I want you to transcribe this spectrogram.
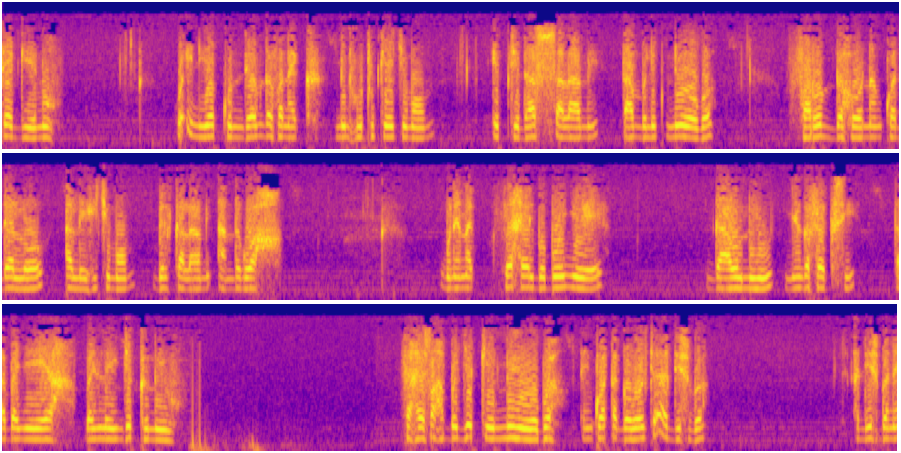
teggiinu wa in yakun ndem dafa nekk min hu tukkee ci moom. Ibtidas salaami ba. Farud daxoo ko delloo alayhi ci moom bil kalaami ànd ak wax. Mu ne nag ba boo ñëwee gaaw nuyu ña nga fekk bañ yeex bañ lay nuyu fexe sax ba jëkkee nuyoo ba dañ ko taggalool ca addis ba addis ba ne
